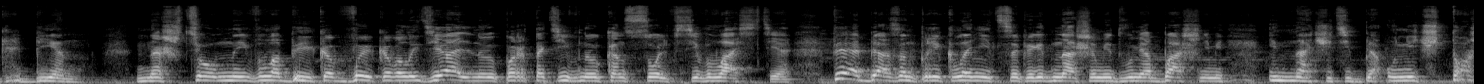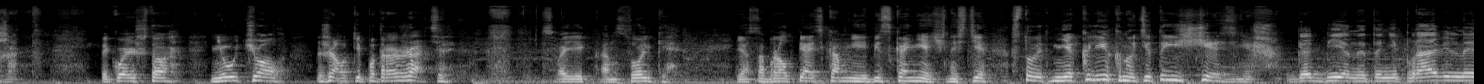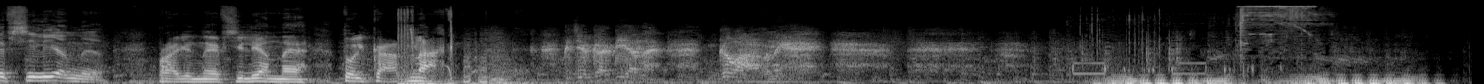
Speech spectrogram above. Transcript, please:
Габен, наш темный владыка выковал идеальную портативную консоль всевластия. Ты обязан преклониться перед нашими двумя башнями, иначе тебя уничтожат. Ты кое-что не учел, жалкий подражатель. В своей консольке я собрал пять камней бесконечности. Стоит мне кликнуть, и ты исчезнешь. Габен, это неправильная вселенная. Правильная вселенная только одна. Где Габен? Главный.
